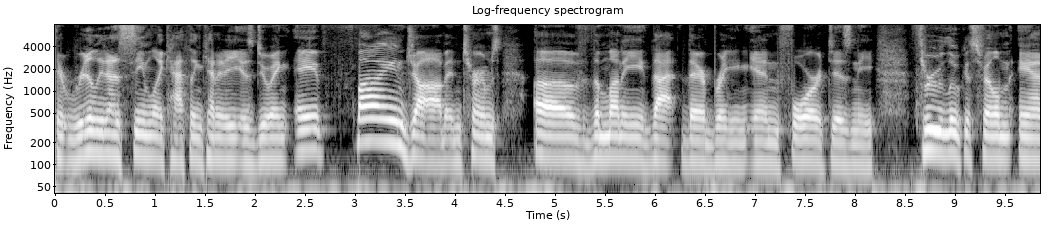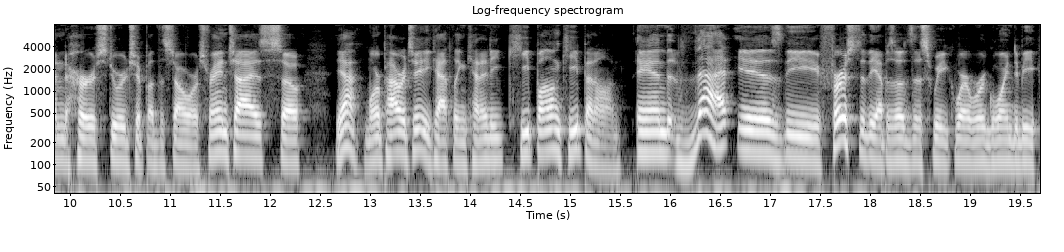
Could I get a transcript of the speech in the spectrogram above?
it really does seem like kathleen kennedy is doing a fine job in terms of the money that they're bringing in for disney through lucasfilm and her stewardship of the star wars franchise. So yeah, more power to you, Kathleen Kennedy. Keep on keeping on. And that is the first of the episodes this week where we're going to be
